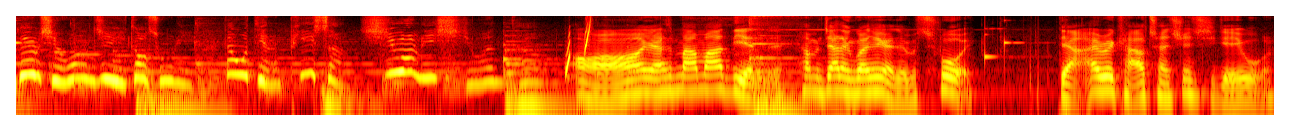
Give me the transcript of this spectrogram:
对不起，忘记告诉你，但我点了披萨，希望你喜欢它。哦，原来是妈妈点的，他们家庭关系感觉不错哎。等一下艾瑞卡要传讯息给我了。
